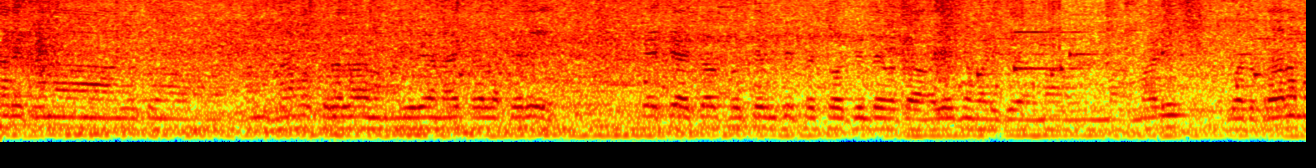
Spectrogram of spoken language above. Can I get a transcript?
ಕಾರ್ಯಕ್ರಮ, ಇವತ್ತು ನಮ್ಮ ಗ್ರಾಮಸ್ಥರೆಲ್ಲ, ನಮ್ಮ ಹಿರಿಯ ನಾಯಕರೆಲ್ಲ ಸೇರಿ K C Ashok C trust ಇವತ್ತು ಆಯೋಜನೆ ಮಾಡಿದ್ದೀವಿ ಮಾಡಿ ಇವತ್ತು ಪ್ರಾರಂಭ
